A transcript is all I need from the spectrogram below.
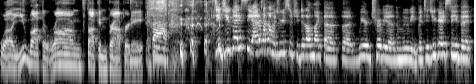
well, you bought the wrong fucking property. Did you guys see i don't know how much research you did on like the the weird trivia of the movie but did you guys see that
